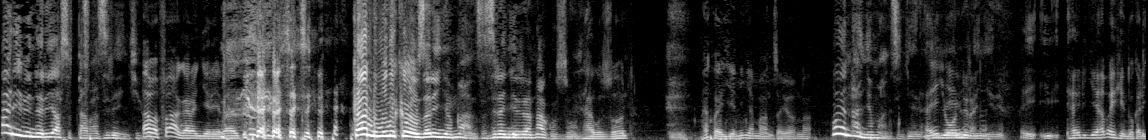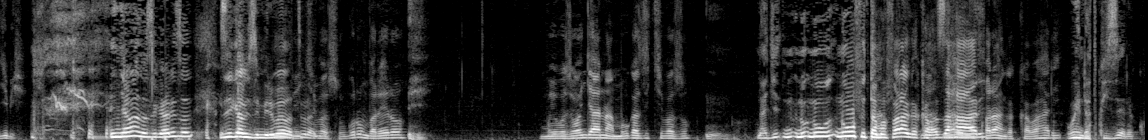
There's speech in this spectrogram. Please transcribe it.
Hari ibintu yari yasi utabaza irengero amafaranga aranyerera kandi umenye ko abayobozi ari inyamanza ziranyerera ntago zona. Ntabwo zona. Ariko yagiye n'inyamanza yona. Wowe nta nyamanza I- i- hari igihe haba ihinduka ry'ibihe. Inyamanza zigahora ari zo zigabiza imirimo y'abaturage. ubwo urumva rero umuyobozi wa njyanama ubwo azi ikibazo. Nu- n'ufite amafaranga akaba akaba ahari. Wenda twizere ko.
